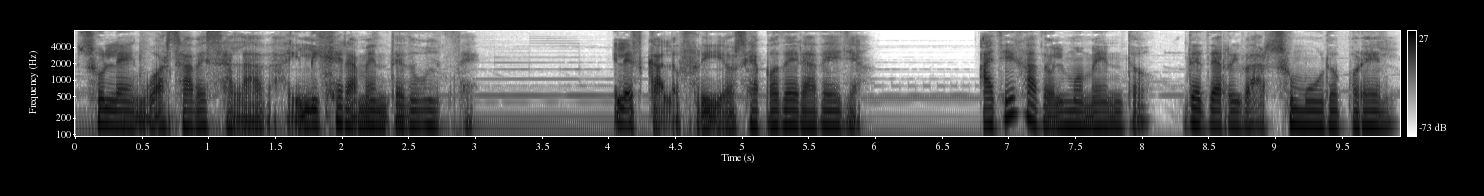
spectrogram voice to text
Su lengua sabe salada y ligeramente dulce. El escalofrío se apodera de ella. Ha llegado el momento de derribar su muro por él.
